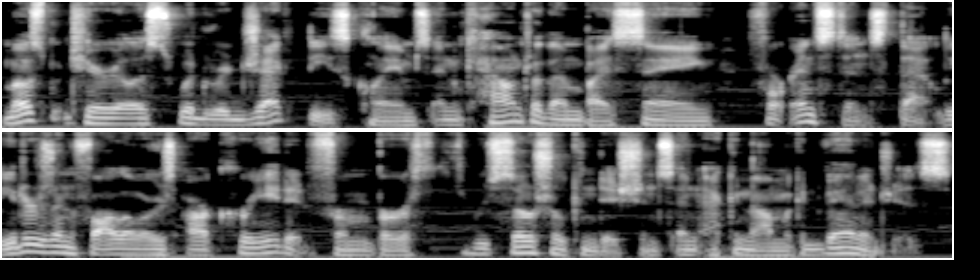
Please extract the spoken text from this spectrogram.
Most materialists would reject these claims and counter them by saying, for instance, that leaders and followers are created from birth through social conditions and economic advantages.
